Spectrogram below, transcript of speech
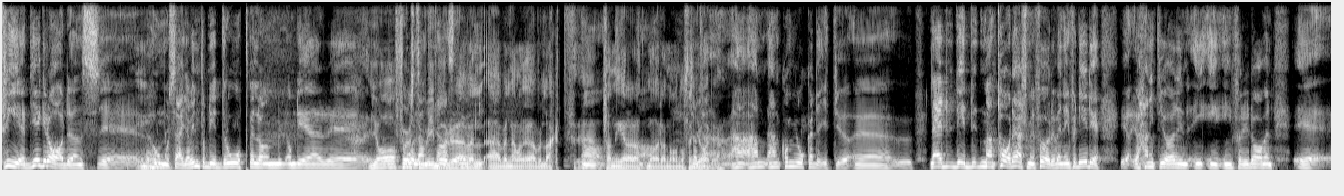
tredje gradens eh, homicide. Jag vet inte om det är dråp eller om, om det är... Eh, ja, first degree murder är väl, är väl när man överlagt eh, ja. planerar att ja. mörda någon och sen gör det. Han, han, han kommer ju åka dit ju. Eh, nej, det, det, man tar det här som en förevändning, för det är det. Jag, jag hann inte göra det in, in, inför idag, men eh,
